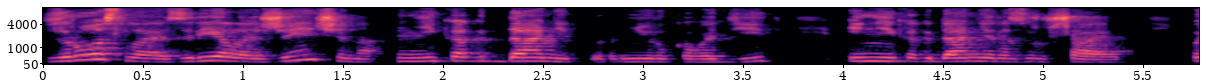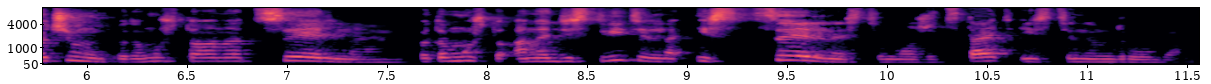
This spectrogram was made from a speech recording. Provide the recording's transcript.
Взрослая, зрелая женщина никогда не, не руководит и никогда не разрушает. Почему? Потому что она цельная, потому что она действительно из цельности может стать истинным другом.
